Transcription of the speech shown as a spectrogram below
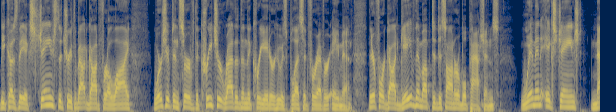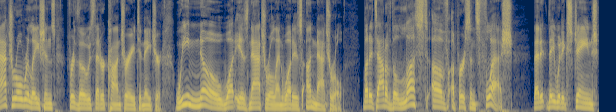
Because they exchanged the truth about God for a lie, worshiped and served the creature rather than the creator who is blessed forever. Amen. Therefore, God gave them up to dishonorable passions women exchanged natural relations for those that are contrary to nature. We know what is natural and what is unnatural, but it's out of the lust of a person's flesh that it, they would exchange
